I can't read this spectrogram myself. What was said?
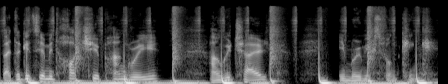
Weiter geht's hier mit Hot Chip Hungry, Hungry Child im Remix von Kink.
